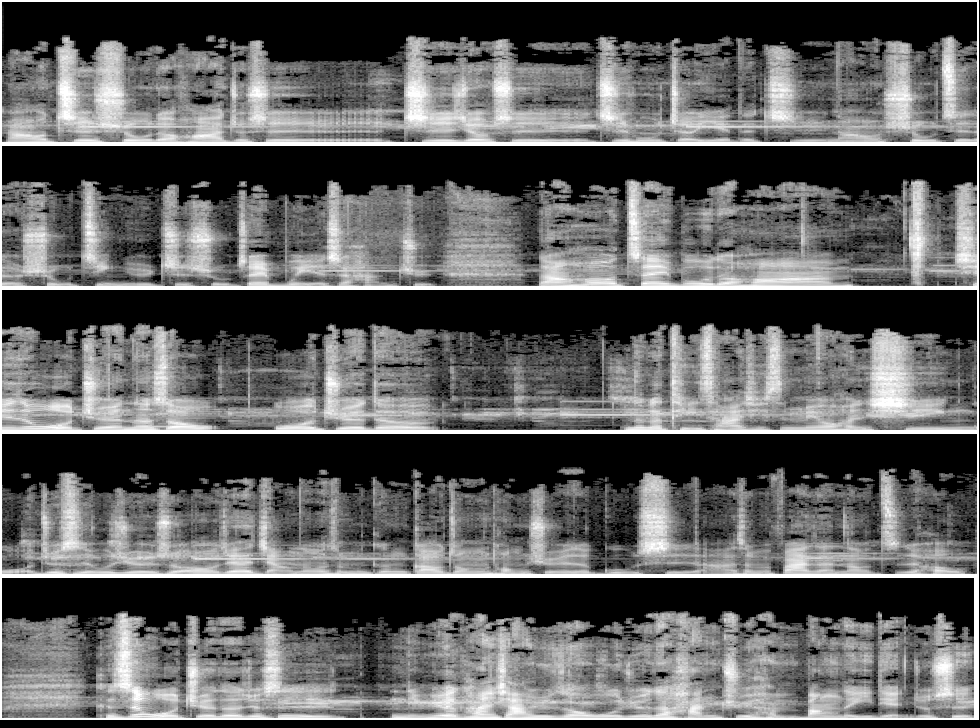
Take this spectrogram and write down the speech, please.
然后之术的话就是之，就是知乎者也的之，然后数字的数，境遇之术。这一部也是韩剧。然后这一部的话，其实我觉得那时候，我觉得。那个题材其实没有很吸引我，就是我觉得说，哦，我就在讲那种什么跟高中同学的故事啊，什么发展到之后。可是我觉得，就是你越看下去之后，我觉得韩剧很棒的一点就是，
